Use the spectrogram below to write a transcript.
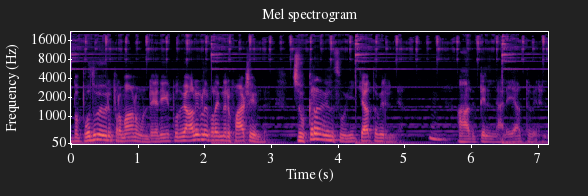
അപ്പോൾ പൊതുവെ ഒരു പ്രമാണമുണ്ട്. അല്ലെങ്കിൽ പൊതുവെ ആളുകൾ പറയുന്ന ഒരു ഭാഷയുണ്ട്. ശുക്രനിൽ സുഖിക്കാത്തവരില്ല ആദ്യത്തിൽ അലയാത്തവരില്ല.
